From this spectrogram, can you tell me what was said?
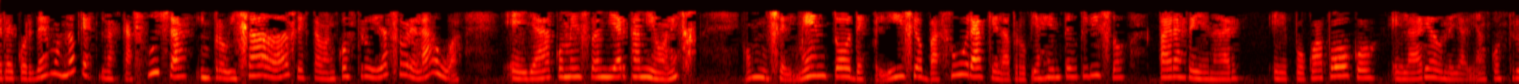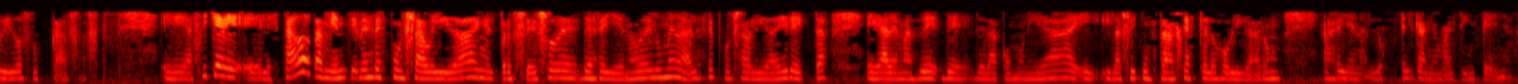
recordemos ¿no? que las casuchas improvisadas estaban construidas sobre el agua. Ella comenzó a enviar camiones con sedimentos, desperdicios, basura que la propia gente utilizó para rellenar eh, poco a poco el área donde ya habían construido sus casas. Eh, así que el Estado también tiene responsabilidad en el proceso de, relleno del humedal, responsabilidad directa, eh, además de, la comunidad y, las circunstancias que los obligaron a rellenar el caño Martín Peña.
